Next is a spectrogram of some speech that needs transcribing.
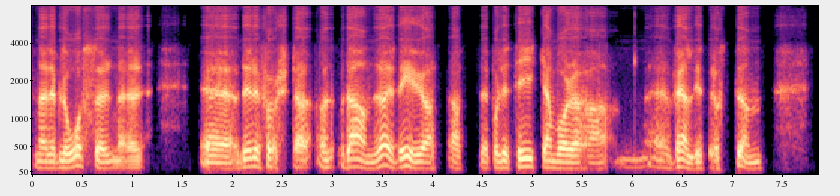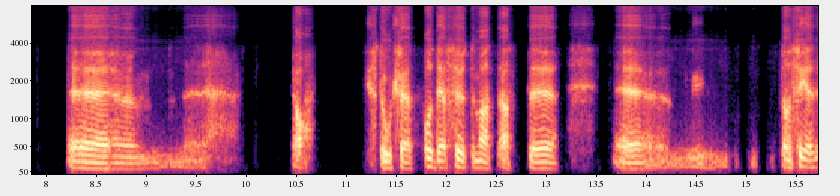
när det blåser. När, eh, det är det första. Och det andra det är ju att, att politik kan vara eh, väldigt rutten. Eh, ja, i stort sett. Och dessutom att, att eh, eh de,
